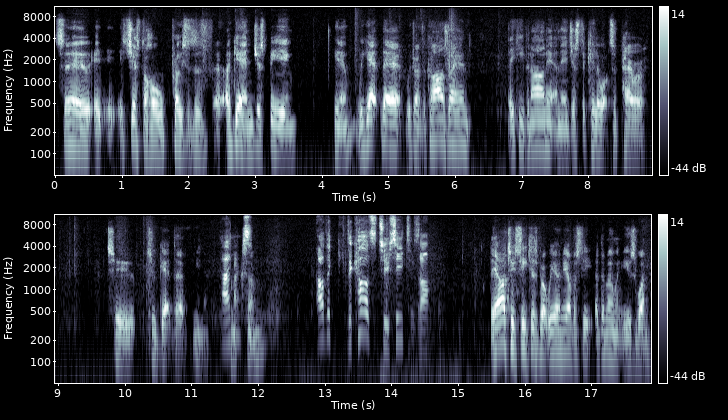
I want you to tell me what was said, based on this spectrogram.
So it, it's just the whole process of uh, again just being, you know, we get there, we drive the cars around, they keep an eye on it, and they adjust the kilowatts of power to to get the you know And- maximum. Are the the cars two seaters, aren't They are two seaters, but we only obviously at the moment use one.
